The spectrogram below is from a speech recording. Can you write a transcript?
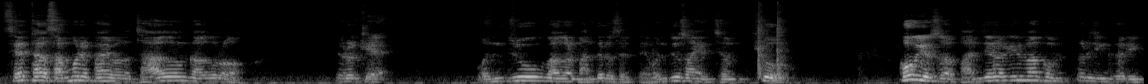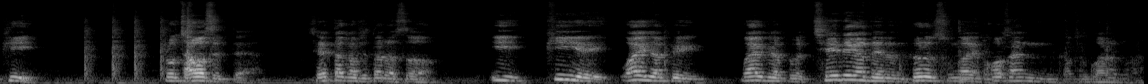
세타가 3분의 파이보다 작은 각으로 이렇게 원주각을 만들었을 때 원주상의 점 Q 거기에서 반지름 1만큼 떨어진 거리 P로 잡았을 때 세타 값에 따라서 이 P의 Y좌표의 Y좌표가 최대가 되는 그런 순간에 코사인 값을 구하는 거라.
